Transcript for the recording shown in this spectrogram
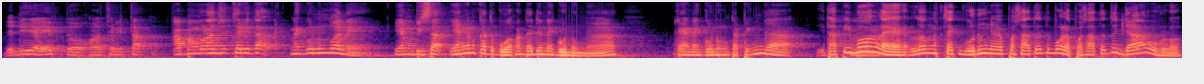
Jadi ya itu kalau cerita apa mau lanjut cerita naik gunung gua nih? Yang bisa yang kan kata gua kan tadi naik gunungnya kayak naik gunung tapi enggak. Ya, Tapi boleh, lo ngecek gunung nyampe pos 1 itu boleh. Pos 1 itu jauh loh.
